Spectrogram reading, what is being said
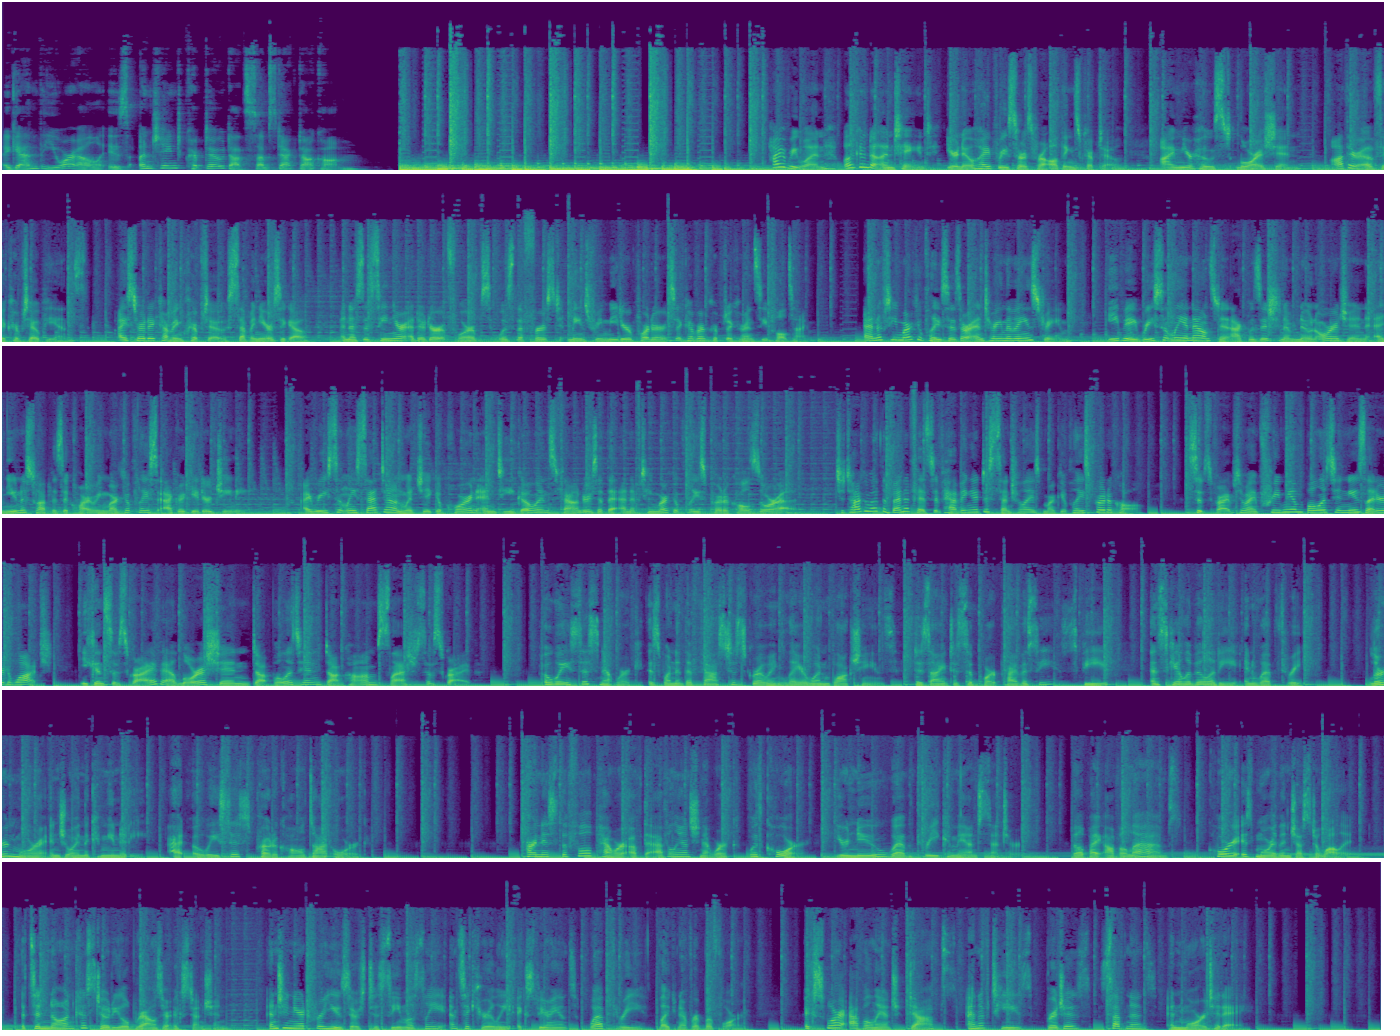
Again, the URL is unchainedcrypto.substack.com. Hi, everyone. Welcome to Unchained, your no hype resource for all things crypto. I'm your host, Laura Shin, author of The Cryptopians. I started covering crypto seven years ago, and as a senior editor at Forbes, was the first mainstream media reporter to cover cryptocurrency full time. NFT marketplaces are entering the mainstream. eBay recently announced an acquisition of KnownOrigin, and Uniswap is acquiring marketplace aggregator Genie. I recently sat down with Jacob Horne and Dee Goens, founders of the NFT marketplace protocol Zora, to talk about the benefits of having a decentralized marketplace protocol. Subscribe to my premium bulletin newsletter to watch. You can subscribe at laurashin.bulletin.com slash subscribe. Oasis Network is one of the fastest growing layer one blockchains designed to support privacy, speed, and scalability in Web3. Learn more and join the community at oasisprotocol.org. Harness the full power of the Avalanche Network with Core, your new Web3 command center. Built by Ava Labs, Core is more than just a wallet. It's a non custodial browser extension engineered for users to seamlessly and securely experience Web3 like never before. Explore Avalanche dApps, NFTs, bridges, subnets, and more today.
